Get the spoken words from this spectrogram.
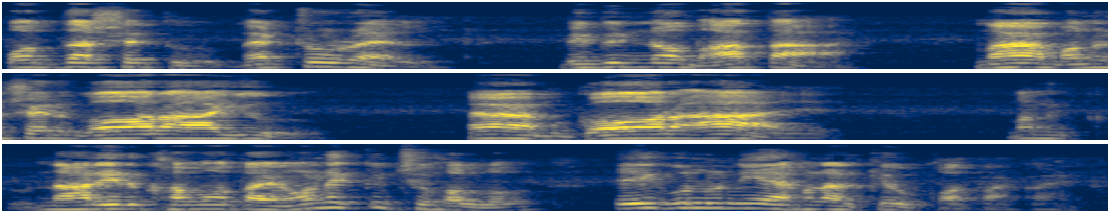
পদ্মা সেতু, মেট্রো রেল, বিভিন্ন ভাতা, মা, মানুষের গড় আয়ু হ্যাঁ গড় আয় মানে নারীর ক্ষমতায় অনেক কিছু হলো, এইগুলো নিয়ে এখন আর কেউ কথা কয় না।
